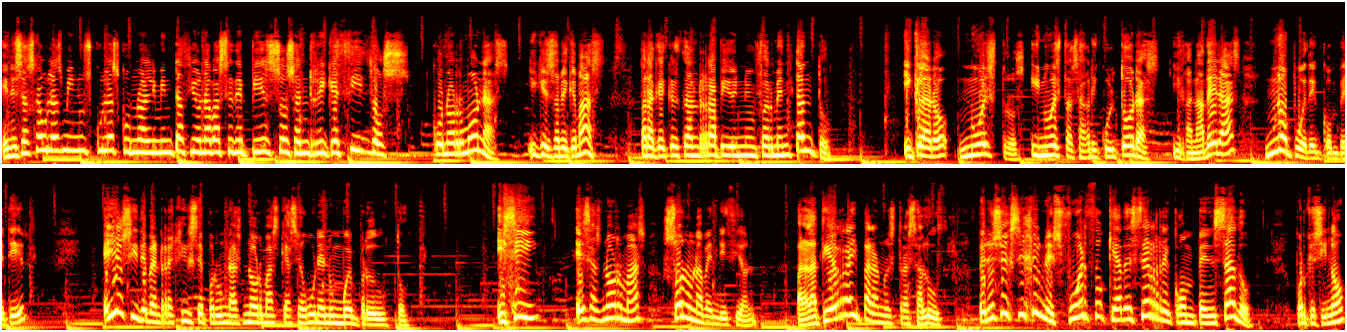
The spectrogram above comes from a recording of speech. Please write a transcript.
En esas jaulas minúsculas con una alimentación a base de piensos enriquecidos con hormonas y quién sabe qué más, para que crezcan rápido y no enfermen tanto. Y claro, nuestros y nuestras agricultoras y ganaderas no pueden competir. Ellos sí deben regirse por unas normas que aseguren un buen producto. Y sí, esas normas son una bendición, para la tierra y para nuestra salud, pero eso exige un esfuerzo que ha de ser recompensado porque si no,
